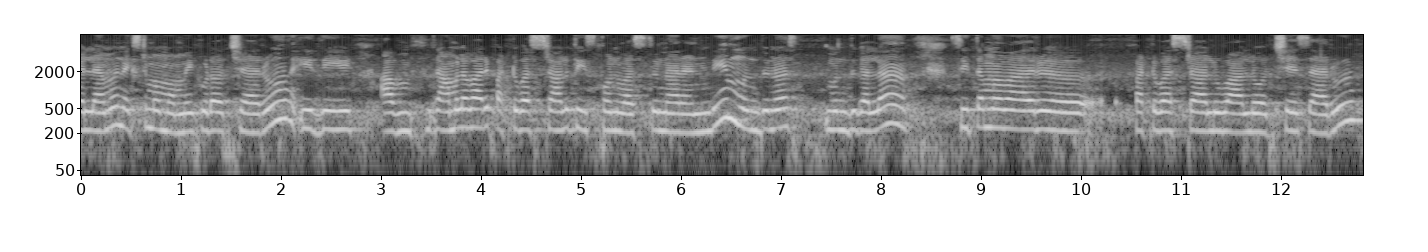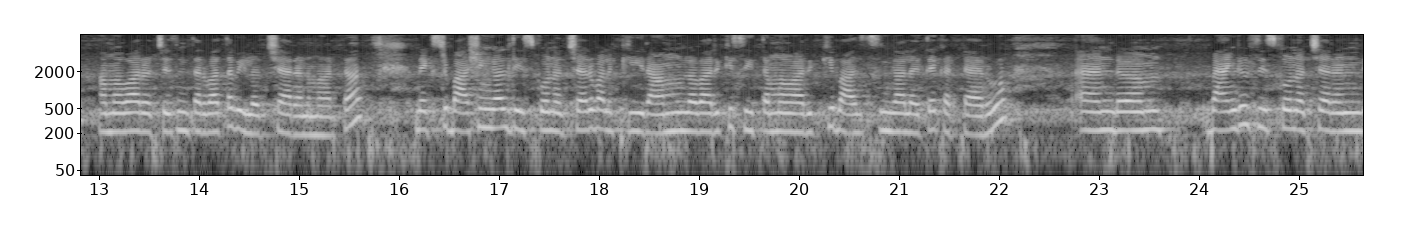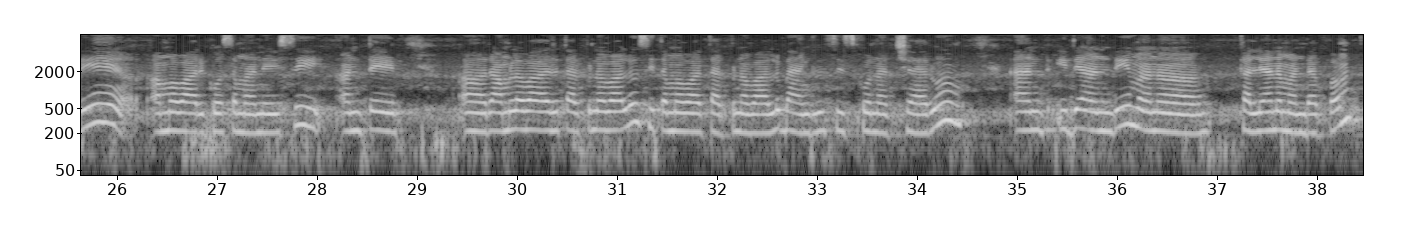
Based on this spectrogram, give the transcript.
వెళ్ళాము. నెక్స్ట్ మా మమ్మీ కూడా వచ్చారు. ఇది రాములవారి పట్టు వస్త్రాలు తీసుకొని వస్తున్నారండి. ముందున ముందుగల సీతమ్మ వారు పట్టు వస్త్రాలు వాళ్ళు వచ్చేసారు. అమ్మవారు వచ్చేసిన తర్వాత వీళ్ళు వచ్చారనమాట నెక్స్ట్ బాషింగాలు తీసుకొని వచ్చారు. వాళ్ళకి రాముల వారికి సీతమ్మ వారికి బాసింగాలు అయితే కట్టారు. అండ్ um, బ్యాంగిల్స్ తీసుకొని వచ్చారండి అమ్మవారి కోసం అనేసి. అంటే రాముల వారి తరపున వాళ్ళు సీతమ్మ వారి తరపున వాళ్ళు బ్యాంగిల్స్ తీసుకొని వచ్చారు. అండ్ ఇదే అండి మన కళ్యాణ మండపం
